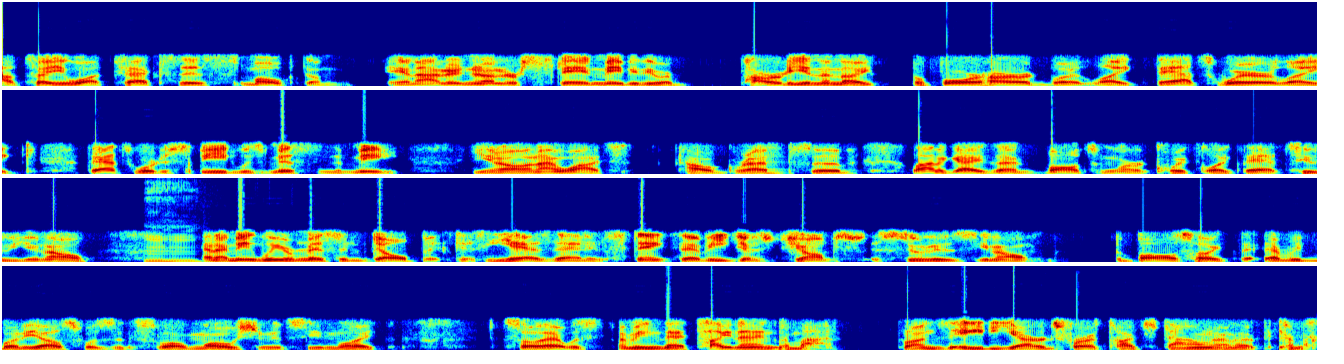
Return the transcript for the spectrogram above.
I'll tell you what, Texans smoked them. And I didn't understand maybe they were partying the night before hard, but like that's where like that's where the speed was missing to me. You know, and I watched how aggressive a lot of guys on Baltimore are quick like that too, you know. Mm-hmm. And I mean, we were missing Delpit because he has that instinctive. He just jumps as soon as you know the ball's hooked. That everybody else was in slow motion. It seemed like. So that was. I mean, that tight end. Come on, runs 80 yards for a touchdown. And come on,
